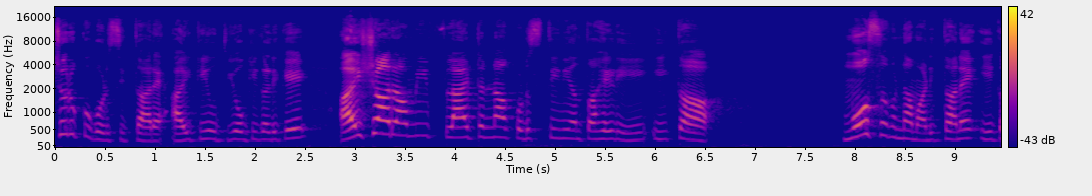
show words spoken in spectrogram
ಚುರುಕುಗೊಳಿಸಿದ್ದಾರೆ. ಐಟಿ ಉದ್ಯೋಗಿಗಳಿಗೆ ಐಷಾರಾಮಿ ಫ್ಲಾಟ್ ಅನ್ನ ಕೊಡಿಸ್ತೀನಿ ಅಂತ ಹೇಳಿ ಈತ ಮೋಸವನ್ನ ಮಾಡಿದ್ದಾನೆ. ಈಗ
